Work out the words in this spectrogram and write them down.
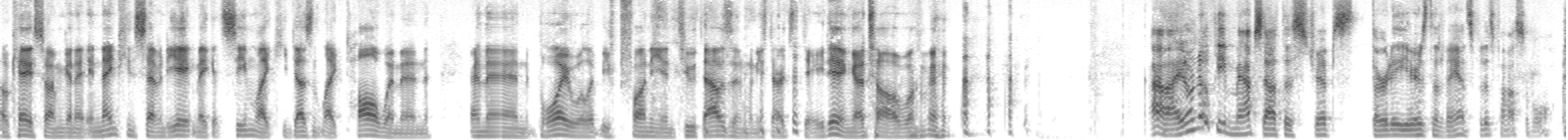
okay so I'm going to in 1978 make it seem like he doesn't like tall women and then boy will it be funny in 2000 when he starts dating a tall woman Wow, I don't know if he maps out the strips 30 years in advance, but it's possible.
